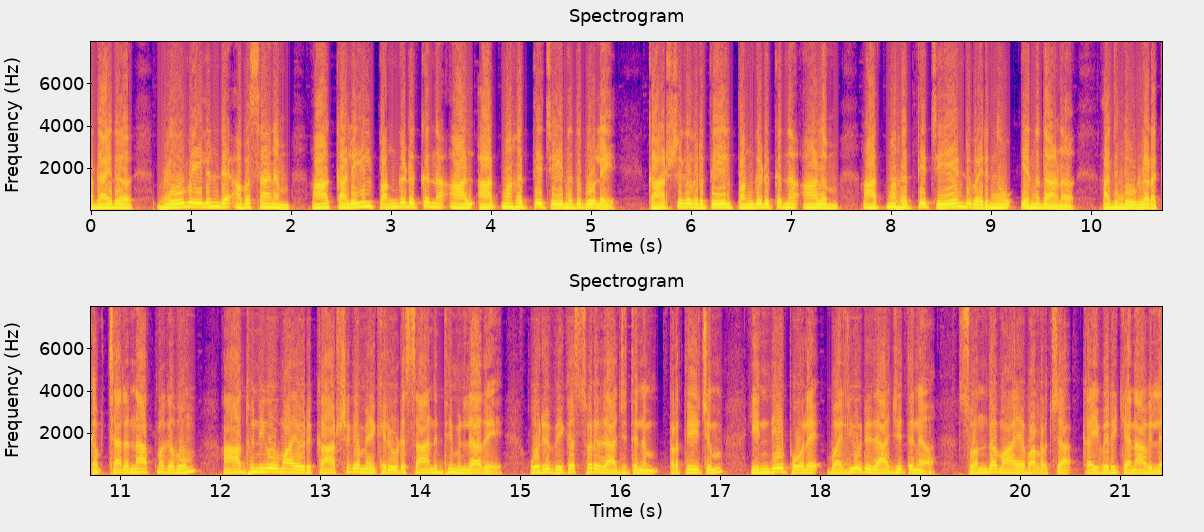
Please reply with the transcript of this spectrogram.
അതായത് ബ്ലൂ വെയിലിന്റെ അവസാനം ആ കളിയിൽ പങ്കെടുക്കുന്ന ആൾ ആത്മഹത്യ ചെയ്യുന്നത് പോലെ കാർഷിക വൃത്തിയിൽ പങ്കെടുക്കുന്ന ആളും ആത്മഹത്യ ചെയ്യേണ്ടി വരുന്നു എന്നതാണ് അതിന്റെ ഉള്ളടക്കം. ചലനാത്മകവും ആധുനികവുമായ ഒരു കാർഷിക മേഖലയുടെ സാന്നിധ്യമില്ലാതെ ഒരു വികസ്വര രാജ്യത്തിനും പ്രത്യേകിച്ചും ഇന്ത്യയെ പോലെ വലിയൊരു രാജ്യത്തിന് സ്വന്തമായ വളർച്ച കൈവരിക്കാനാവില്ല.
